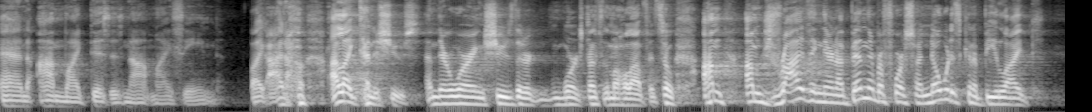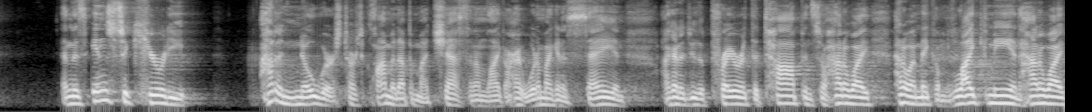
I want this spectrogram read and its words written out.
And I'm like, this is not my scene. Like I don't, I like tennis shoes, and they're wearing shoes that are more expensive than my whole outfit. So I'm, I'm driving there, and I've been there before, so I know what it's going to be like. And this insecurity out of nowhere starts climbing up in my chest. And I'm like, all right, what am I gonna say? And I got to do the prayer at the top. And so how do I how do I make them like me? And how do I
